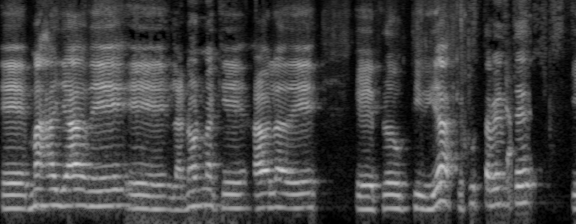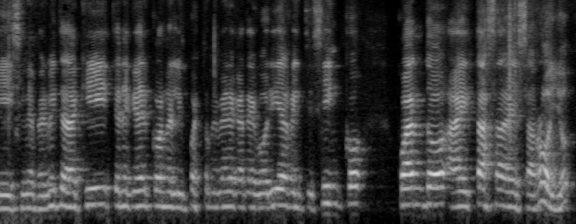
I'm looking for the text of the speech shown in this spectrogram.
eh, más allá de eh, la norma que habla de eh, productividad, que justamente, y si me permite aquí, tiene que ver con el impuesto primera categoría, el 25, cuando hay tasa de desarrollo,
